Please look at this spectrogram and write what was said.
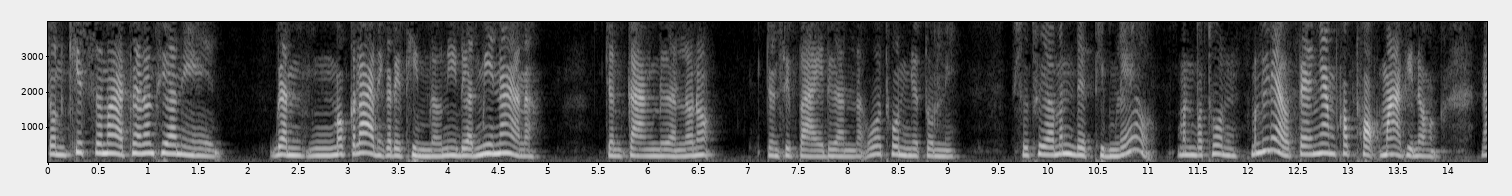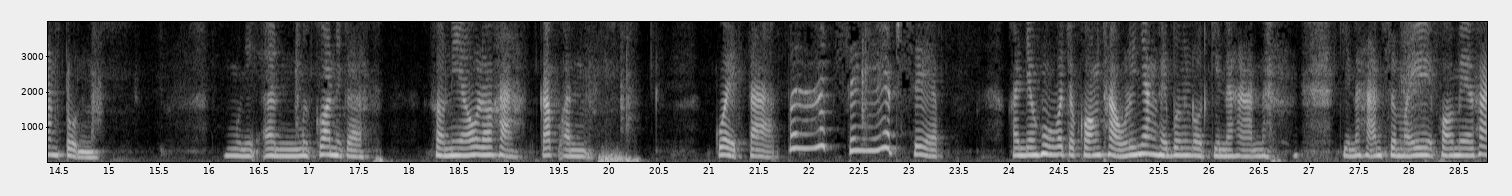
ต้นคริสต์มาสเท่านั้นเทื่อนี่เดือนมกรานี่ก็ได้ทิมแล้วนี่เดือนมีหน้าละจนกลางเดือนแล้วเนาะจนสิปลายเดือนแล้วโอ้ทนอยู่ต้นนี่สุเทือมันเด็ดถิ่มแล้ว มันบ่ทน มันแล้วแต่ย่ำเขาเพาะมากพี่น้องนั่งต้นนะมือนี้อันมือก้อนนี่ก็ข้าวเหนียวแล้วค่ะ กับอัน ล้วยตากเปิดเสบเสบคันยังหูว่าเจะคล้าของเถาหรือยังให้เบิ่งโดดกินอาหารนะกินอาหารสมัยพ่อแม่พา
